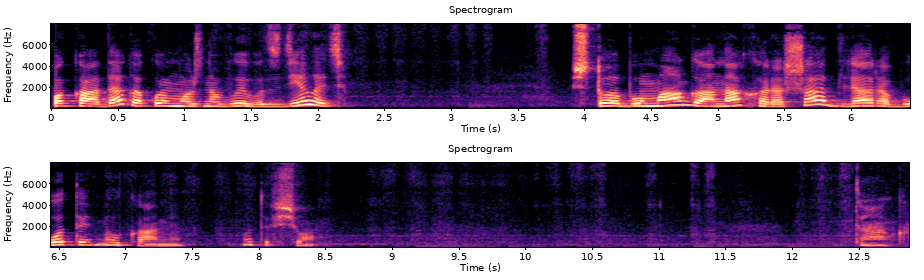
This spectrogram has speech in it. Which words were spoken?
пока, да, какой можно вывод сделать, что бумага, она хороша для работы мелками. Вот и все. Так.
